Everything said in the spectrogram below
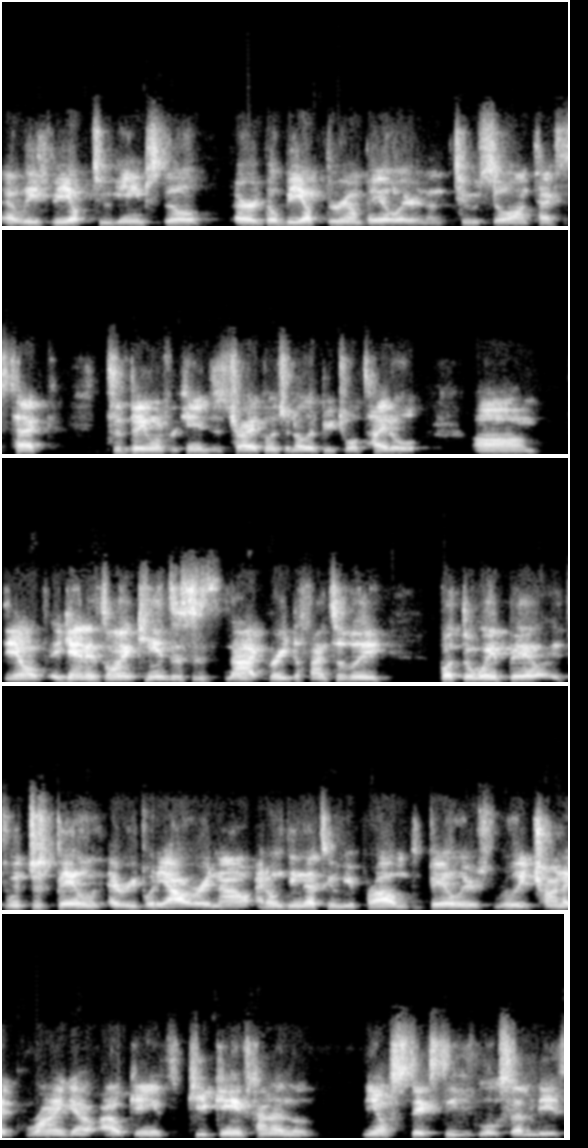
at least be up two games still, or they'll be up three on Baylor and then two still on Texas Tech. It's a big one for Kansas. Try to clinch another Big 12 title. Um, you know, again, it's only Kansas is not great defensively, but the way Baylor, it's with just Baylor everybody out right now, I don't think that's going to be a problem. Baylor's really trying to grind out, out games, keep games kind of in the you know 60s, low 70s.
